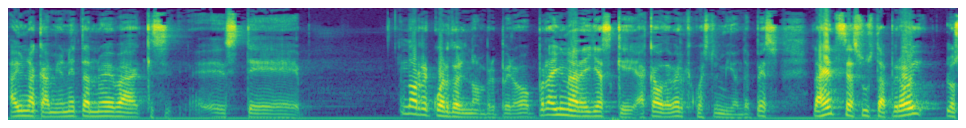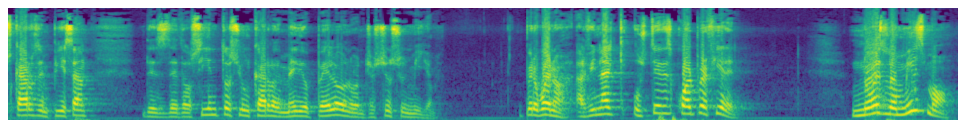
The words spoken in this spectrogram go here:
Hay una camioneta nueva que este no recuerdo el nombre, pero, hay una de ellas que acabo de ver que cuesta un millón de pesos. La gente se asusta, pero hoy los carros empiezan desde 200 y un carro de medio pelo, en 800 y un millón. Pero bueno, al final, ¿ustedes cuál prefieren? No es lo mismo.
